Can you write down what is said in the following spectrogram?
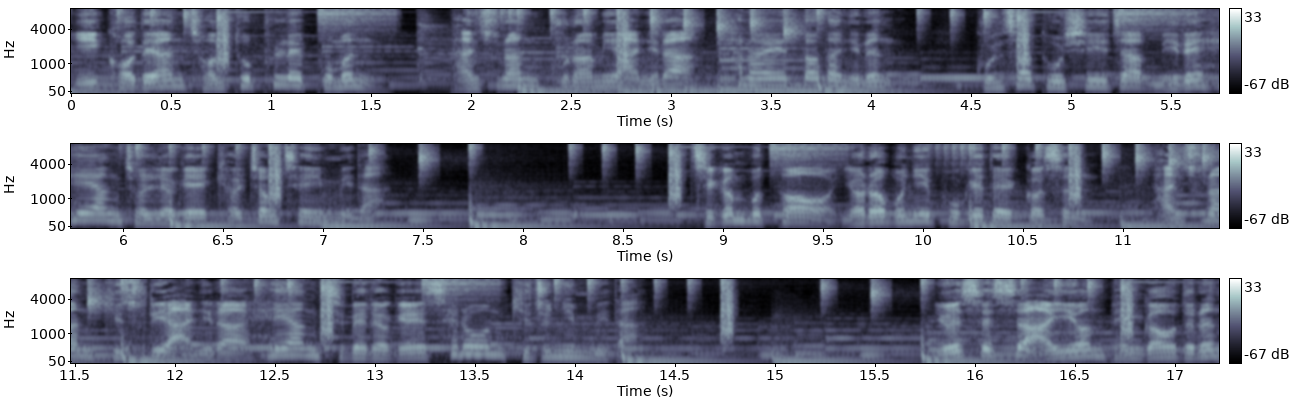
이 거대한 전투 플랫폼은 단순한 군함이 아니라 하나의 떠다니는 군사 도시이자 미래 해양 전력의 결정체입니다. 지금부터 여러분이 보게 될 것은 단순한 기술이 아니라 해양 지배력의 새로운 기준입니다. USS 아이언 뱅가우드는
